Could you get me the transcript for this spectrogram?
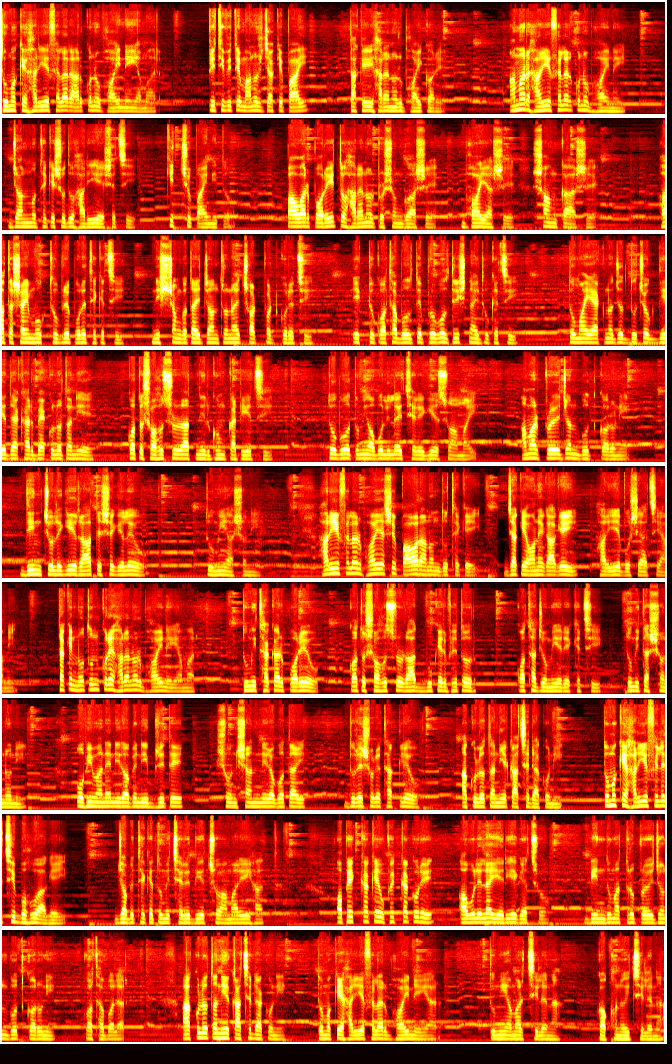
তোমাকে হারিয়ে ফেলার আর কোনো ভয় নেই আমার। পৃথিবীতে মানুষ যাকে পায়, তাকেই হারানোর ভয় করে। আমার হারিয়ে ফেলার কোনো ভয় নেই। জন্ম থেকে শুধু হারিয়ে এসেছি, কিচ্ছু পাইনি তো। পাওয়ার পরেই তো হারানোর প্রসঙ্গ আসে, ভয় আসে, শঙ্কা আসে। হতাশায় মুখ থুবড়ে পড়ে থেকেছি, নিঃসঙ্গতায় যন্ত্রণায় ছটফট করেছি। একটু কথা বলতে প্রবল তৃষ্ণায় ঢুকেছি। তোমায় এক নজর দুচোখ দিয়ে দেখার ব্যাকুলতা নিয়ে কত সহস্র রাত নির্ঘুম কাটিয়েছি। তবুও তুমি অবলীলায় ছেড়ে গিয়েছো আমায়। আমার প্রয়োজন বোধ করনি। দিন চলে গিয়ে রাত এসে গেলেও তুমি আসনি। হারিয়ে ফেলার ভয় আসে পাওয়ার আনন্দ থেকেই, যাকে অনেক আগেই হারিয়ে বসে আছি আমি। তাকে নতুন করে হারানোর ভয় নেই আমার। তুমি থাকার পরেও কত সহস্র রাত বুকের ভেতর কথা জমিয়ে রেখেছি, তুমি তা শোনোনি। অভিমানে নীরবে নিভৃতে, শুনশান নীরবতায় দূরে সরে থাকলেও আকুলতা নিয়ে কাছে ডাকনি। তোমাকে হারিয়ে ফেলেছি বহু আগেই, যবে থেকে তুমি ছেড়ে দিয়েছ আমার এই হাত। অপেক্ষাকে উপেক্ষা করে অবলীলায় এড়িয়ে গেছো, বিন্দুমাত্র প্রয়োজন বোধ করনি কথা বলার। আকুলতা নিয়ে কাছে ডাকনি, তোমাকে হারিয়ে ফেলার ভয় নেই আর। তুমি আমার ছিলে না কখনোই ছিলে না।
